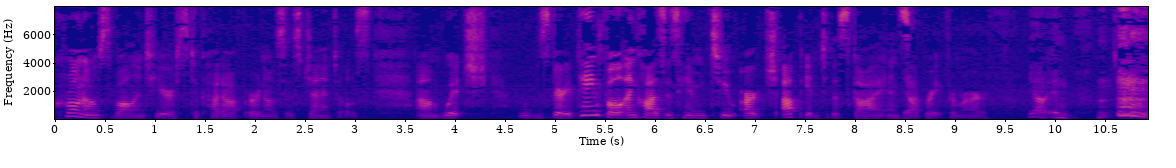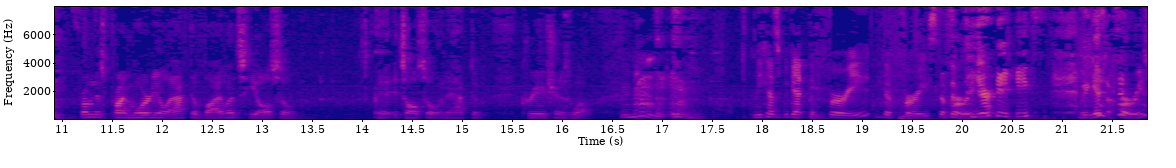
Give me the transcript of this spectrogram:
Kronos volunteers to cut off Uranos's genitals, um, which is very painful and causes him to arch up into the sky and Yeah. separate from Earth. Yeah, and from this primordial act of violence, he also it's also an act of creation as well. Because we get the furry, the furries, the, furries. furies. We get the furries.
